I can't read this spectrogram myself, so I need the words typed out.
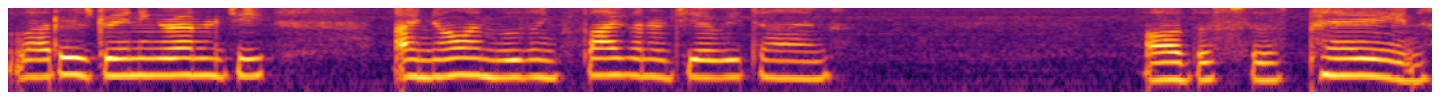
The ladder is draining your energy. I know I'm losing 5 energy every time. Oh, this is pain.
